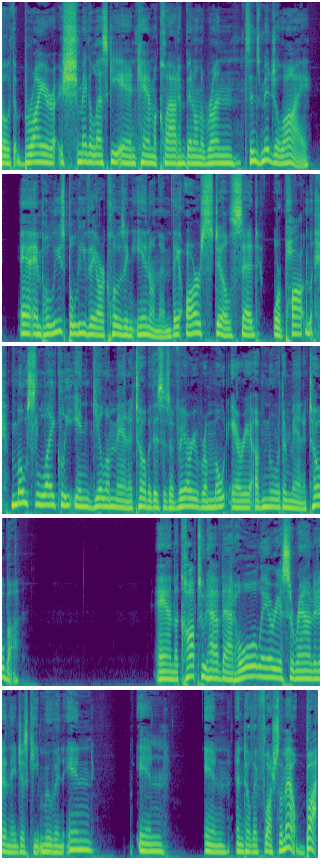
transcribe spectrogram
Both Bryer Schmegelsky and Kam McLeod have been on the run since mid July, and, and, police believe they are closing in on them. They are still said, or po- most likely in Gillam, Manitoba. This is a very remote area of northern Manitoba. And the cops would have that whole area surrounded and they just keep moving in, in, in until they flush them out. But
